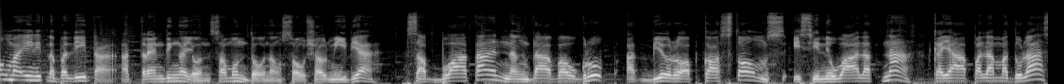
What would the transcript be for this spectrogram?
ang mainit na balita at trending ngayon sa mundo ng social media. Sa buwatan ng Davao Group at Bureau of Customs, isiniwalat na kaya pala madulas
